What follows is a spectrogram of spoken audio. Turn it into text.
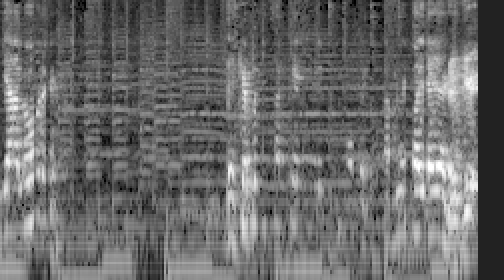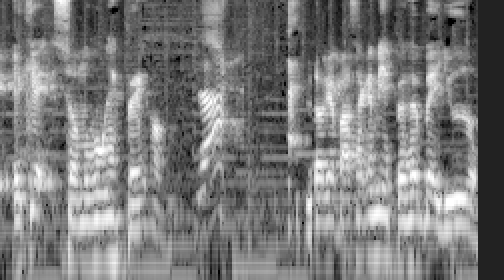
Ya, Lore. Es que pensás que es que, es que somos un espejo. Lo que pasa es que mi espejo es velludo.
